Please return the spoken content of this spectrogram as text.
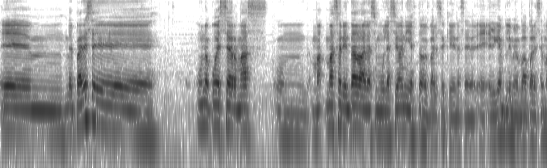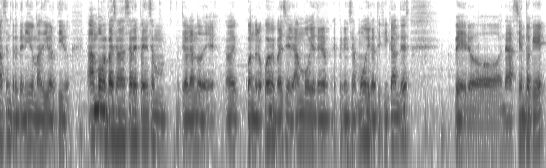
Eh, me parece. Uno puede ser más, un, más orientado a la simulación y esto me parece que, no sé, e, el gameplay me va a parecer más entretenido, más divertido. Ambos me parece van a ser experiencias, estoy hablando de, de cuando lo juegue, me parece que ambos voy a tener experiencias muy gratificantes. Pero nada, siento que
